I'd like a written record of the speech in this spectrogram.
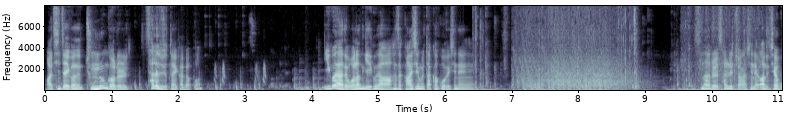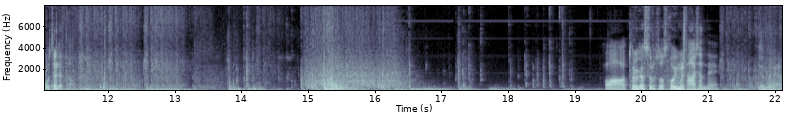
아, 진짜 이거는 죽는 거를 살려주셨다니까, 몇 번? 아? 이거야, 내가 원하는 게 이거야. 항상 관심을 딱 갖고 계시네. 스나를 살릴 줄 아시네. 아, 근데 제가 못 살렸다. 와, 돌격수로서 소임을 다 하셨네. 이 정도면.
